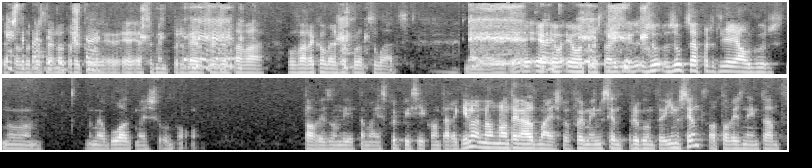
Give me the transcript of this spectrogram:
já estás a pensar noutra coisa. Essa mente perversa já estava a levar a conversa para outros lados. Não, é, é, é, é, outra história. Julgo que já partilhei alguns no, no meu blog, mas bom, talvez um dia também se propicie contar aqui. Não, não, não tem nada de mais, foi uma inocente pergunta. Inocente, ou talvez nem tanto,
